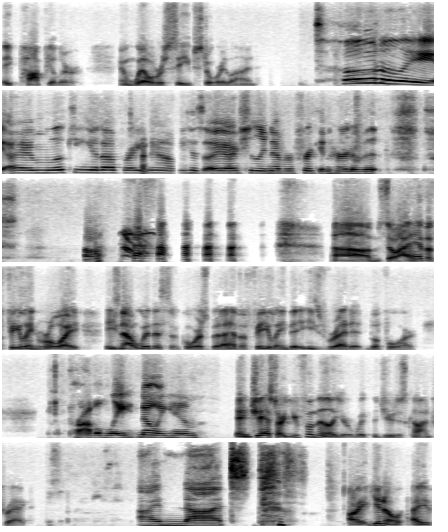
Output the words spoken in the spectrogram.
a popular and well-received storyline. Totally. I'm looking it up right now because I actually never freaking heard of it. Oh. um, so I have a feeling Roy, he's not with us, of course, but I have a feeling that he's read it before. Probably, knowing him. And Jess, are you familiar with the Judas contract? I'm not. All right, you know, I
